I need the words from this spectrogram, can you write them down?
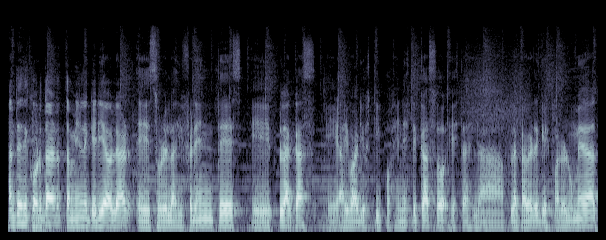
antes de cortar, también le quería hablar eh, sobre las diferentes eh, placas. Eh, hay varios tipos. En este caso, esta es la placa verde que es para la humedad.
